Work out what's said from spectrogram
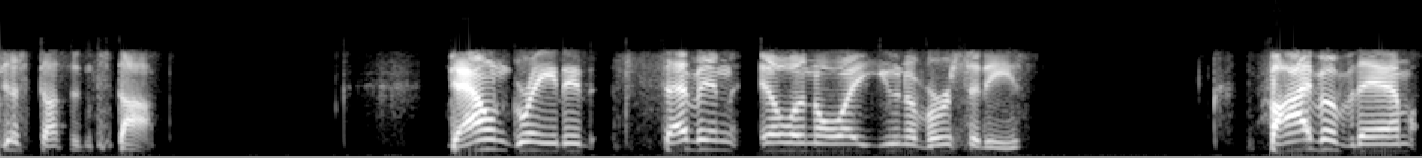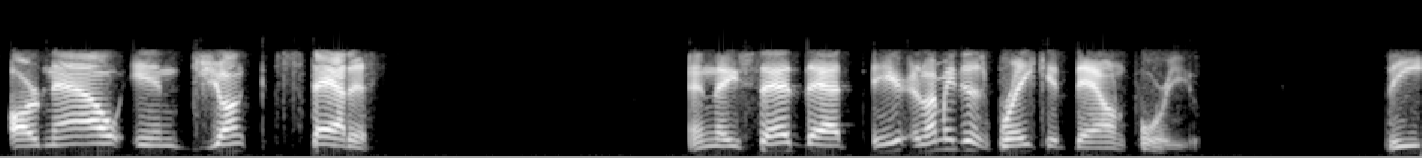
Just doesn't stop. Downgraded seven Illinois universities. Five of them are now in junk status. And they said that here let me just break it down for you. The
